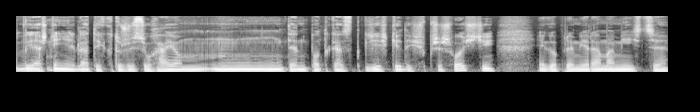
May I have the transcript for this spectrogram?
wyjaśnienie dla tych, którzy słuchają mm, ten podcast gdzieś kiedyś w przyszłości. Jego premiera ma miejsce e,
